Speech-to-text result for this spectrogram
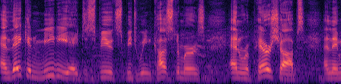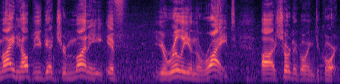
and they can mediate disputes between customers and repair shops, and they might help you get your money if you're really in the right, uh, short of going to court.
